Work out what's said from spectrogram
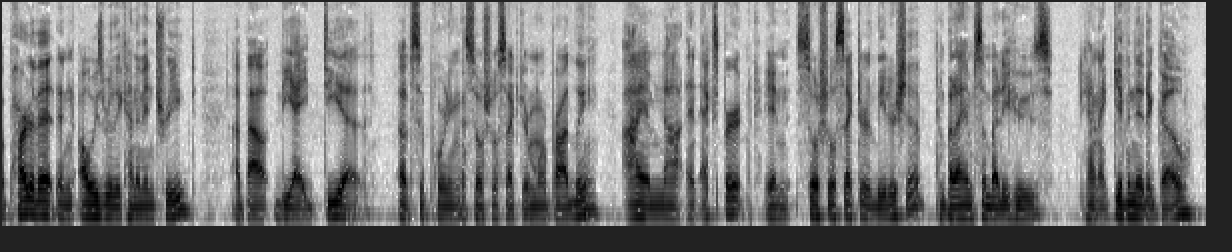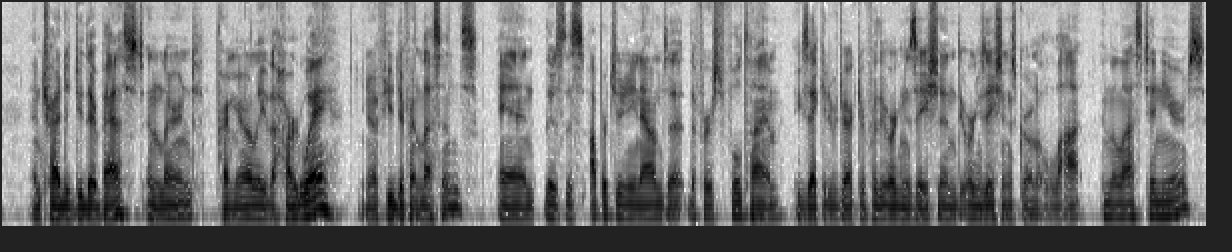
a part of it and always really kind of intrigued about the idea of supporting the social sector more broadly I am not an expert in social sector leadership, but I am somebody who's kind of given it a go and tried to do their best and learned primarily the hard way, you know, a few different lessons. And there's this opportunity now. I'm the, first full time executive director for the organization. The organization has grown a lot in the last 10 years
